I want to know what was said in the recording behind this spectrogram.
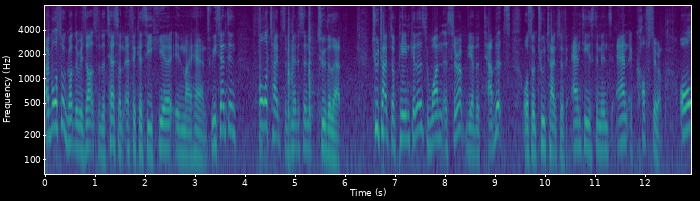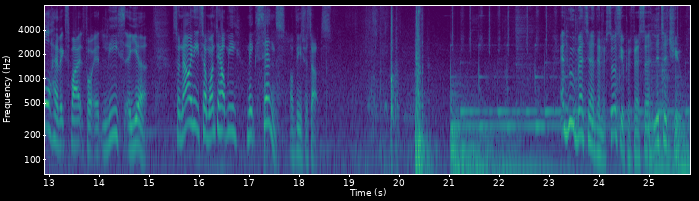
I've also got the results for the test on efficacy here in my hands. We sent in four types of medicine to the lab. Two types of painkillers, one a syrup, the other tablets, also two types of antihistamines and a cough syrup. All have expired for at least a year. So now I need someone to help me make sense of these results. And who better than Associate Professor Lita Chew?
